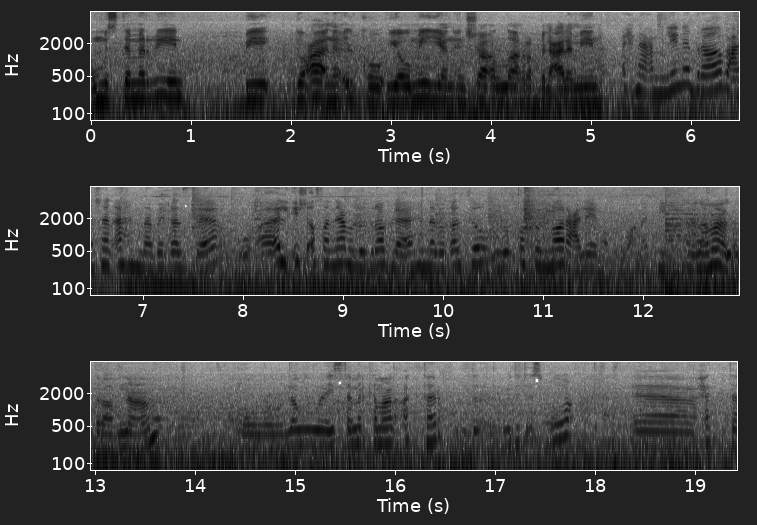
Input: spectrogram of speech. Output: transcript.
ومستمرين بدعائنا لكم يوميا إن شاء الله رب العالمين. إحنا عاملين إضراب عشان أهلنا بغزة وأقل إشي أصلا نعمل إضراب لأهلنا بغزة ويوقفوا النار عليهم طبعا أكيد. أنا مع الإضراب نعم. ولو يستمر كمان أكثر مدة أسبوع آه، حتى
